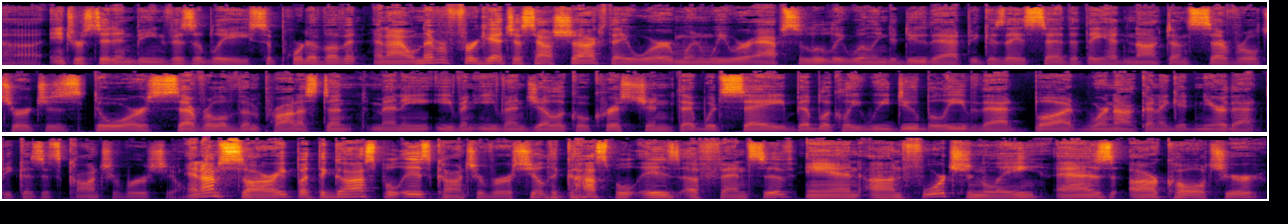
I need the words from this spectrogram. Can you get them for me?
uh, interested in being visibly supportive of it. And I'll never forget just how shocked they were when we were absolutely willing to do that because they said that they had knocked on several churches' doors, several of them Protestant, many even evangelical Christian, that would say biblically, we do believe that, but we're not going to get near that because it's controversial. And I'm sorry, but the gospel is controversial. The gospel is offensive. And unfortunately, as our culture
